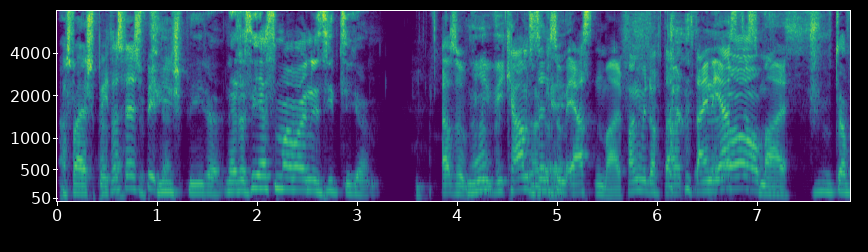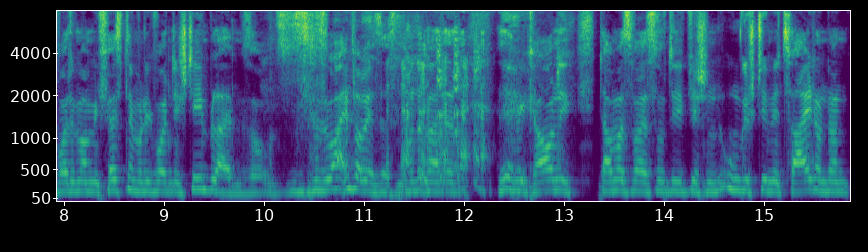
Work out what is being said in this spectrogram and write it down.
das war ja später. Was wäre später? viel später. Na, das erste Mal war in den 70ern. Also, Ne? wie, wie kam es denn Okay. zum ersten Mal? Fangen wir doch da dein erstes Ja, Mal. Da wollte man mich festnehmen und ich wollte nicht stehen bleiben. So, Und so einfach ist es. Ne? Und dann damals war es so die bisschen ungestüme Zeit und dann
